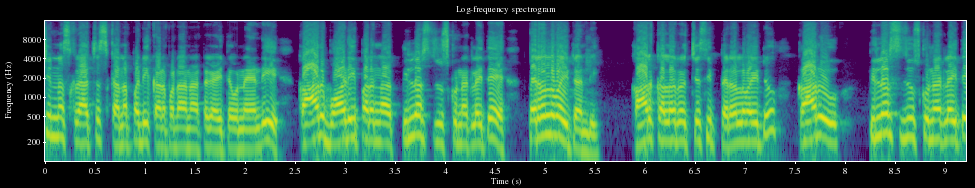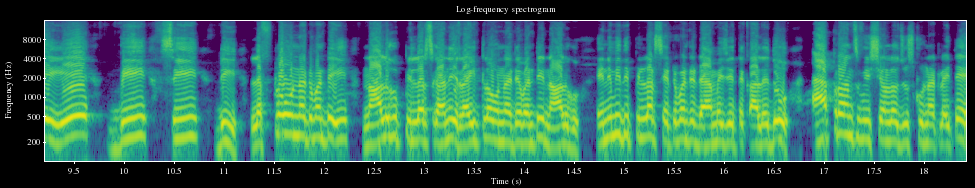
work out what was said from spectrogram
చిన్న స్క్రాచెస్ కనపడి కనపడనట్టుగా అయితే ఉన్నాయండి. కారు బాడీ పరంగా పిల్లర్స్ చూసుకున్నట్లయితే పెరల్ వైట్ అండి. కార్ కలర్ వచ్చేసి పెరల్ వైట్ కారు పిల్లర్స్ చూసుకున్నట్లయితే ఏ బి సి డి లెఫ్ట్లో ఉన్నటువంటి నాలుగు పిల్లర్స్ కానీ రైట్లో ఉన్నటువంటి నాలుగు. ఎనిమిది పిల్లర్స్ ఎటువంటి డ్యామేజ్ అయితే కాలేదు. ఆప్రాన్స్ విషయంలో చూసుకున్నట్లయితే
